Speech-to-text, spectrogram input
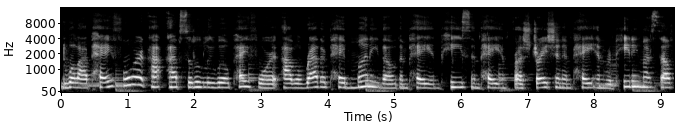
Will I pay for it? I absolutely will pay for it. I will rather pay money though than pay in peace and pay in frustration and pay in repeating myself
